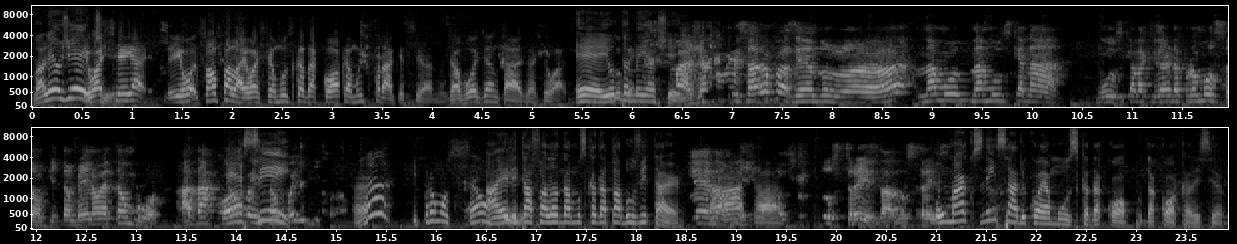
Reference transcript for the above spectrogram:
Valeu, gente! Eu achei, a, eu, só falar, eu achei a música da Coca muito fraca esse ano. Já vou adiantar, já que eu acho. É, eu Tudo também bem. achei. Mas já começaram fazendo ah, na, mu- na música na música lá que fizeram da promoção, que também não é tão boa. A da Copa, sim. então, foi ridícula. Hã? Que promoção, Ah, ele filho. tá falando da música da Pablo Vittar. É, não, Ah, tá. dos, três lá, dos três. O Marcos nem sabe qual é a música da Copa, da Coca esse ano.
